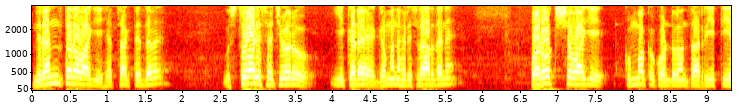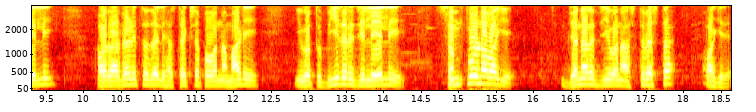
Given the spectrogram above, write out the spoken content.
ನಿರಂತರವಾಗಿ ಹೆಚ್ಚಾಗ್ತಿದ್ದಾವೆ ಉಸ್ತುವಾರಿ ಸಚಿವರು ಈ ಕಡೆ ಗಮನ ಹರಿಸಲಾರ್ದೇ ಪರೋಕ್ಷವಾಗಿ ಕುಮ್ಮಕ್ಕು ಕೊಂಡುವಂಥ ರೀತಿಯಲ್ಲಿ ಅವರ ಆಡಳಿತದಲ್ಲಿ ಹಸ್ತಕ್ಷೇಪವನ್ನು ಮಾಡಿ, ಇವತ್ತು ಬೀದರ್ ಜಿಲ್ಲೆಯಲ್ಲಿ ಸಂಪೂರ್ಣವಾಗಿ ಜನರ ಜೀವನ ಅಸ್ತವ್ಯಸ್ತವಾಗಿದೆ.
